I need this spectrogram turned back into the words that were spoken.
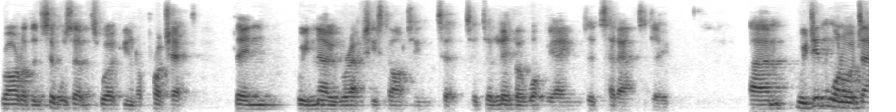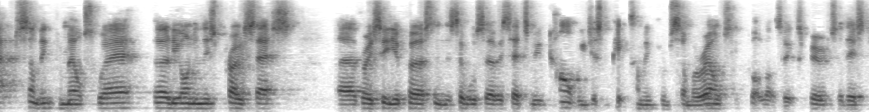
rather than civil servants working on a project, then we know we're actually starting to, to deliver what we aimed to set out to do. Um, we didn't want to adapt something from elsewhere. Early on in this process, a very senior person in the civil service said to me, can't we just pick something from somewhere else? You've got lots of experience of this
